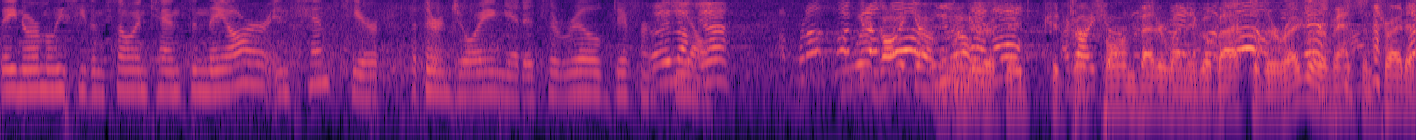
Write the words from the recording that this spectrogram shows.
They normally see them so intense, and they are intense here, but they're enjoying it. It's a real different feel. Plass I wonder if they could perform better when they go back to their regular events and try to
